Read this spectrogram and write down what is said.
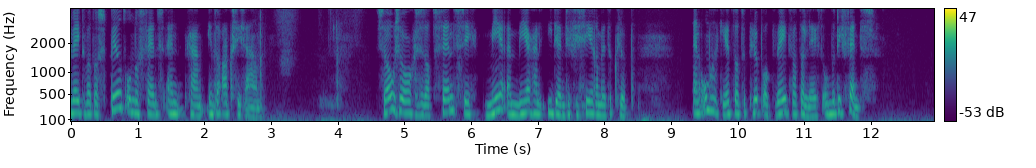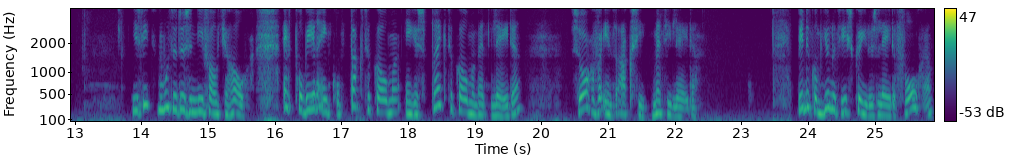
weten wat er speelt onder fans en gaan interacties aan. Zo zorgen ze dat fans zich meer en meer gaan identificeren met de club. En omgekeerd dat de club ook weet wat er leeft onder die fans. Je ziet, we moeten dus een niveautje hoger. Echt proberen in contact te komen, in gesprek te komen met leden. Zorgen voor interactie met die leden. Binnen communities kun je dus leden volgen,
